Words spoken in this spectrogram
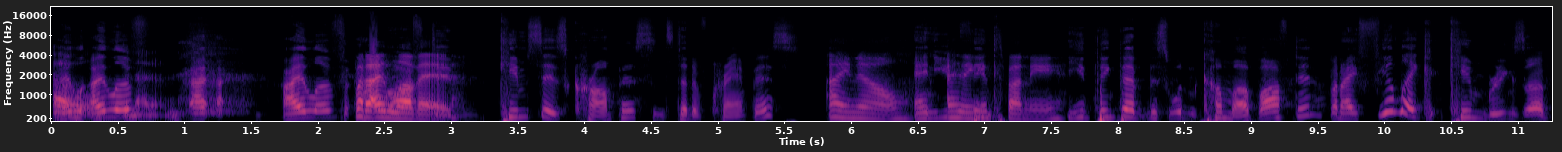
I- Oh, I love- then I don't- I, I love, But I love it. Kim says Krampus instead of Krampus, I know. and you I think, think it's funny. you'd think that this wouldn't come up often, but I feel like Kim brings up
